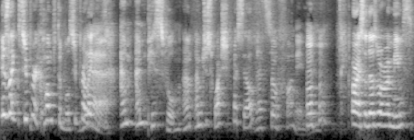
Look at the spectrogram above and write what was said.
it's like super comfortable, super Yeah. like I'm I'm peaceful. I'm, I'm just washing myself. That's so funny, dude. All right, so those were my memes.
